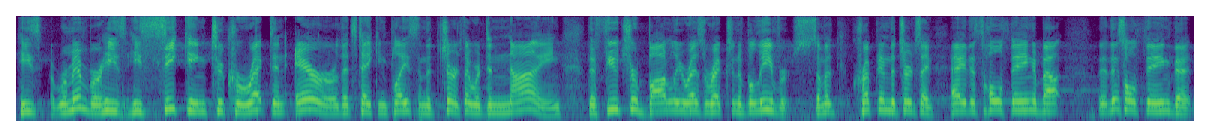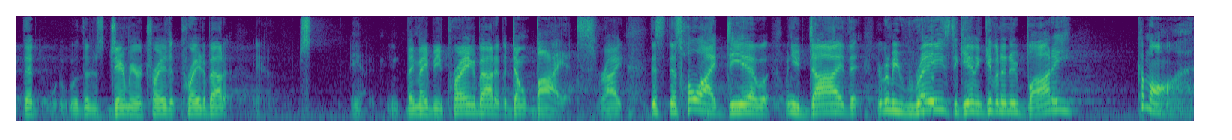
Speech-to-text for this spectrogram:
He's, remember, he's, he's seeking to correct an error that's taking place in the church. They were denying the future bodily resurrection of believers. Someone crept into the church saying, hey, this whole thing about, this whole thing that, that well, there's Jeremy or Trey that prayed about it. They may be praying about it, but don't buy it, right? This, this whole idea when you die that you're going to be raised again and given a new body. Come on.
